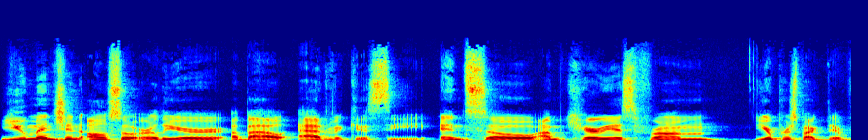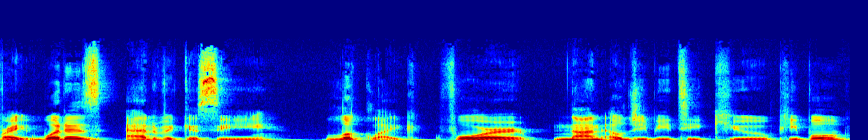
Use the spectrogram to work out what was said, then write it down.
You mentioned also earlier about advocacy. And so I'm curious from your perspective, right? What does advocacy look like for non LGBTQ people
